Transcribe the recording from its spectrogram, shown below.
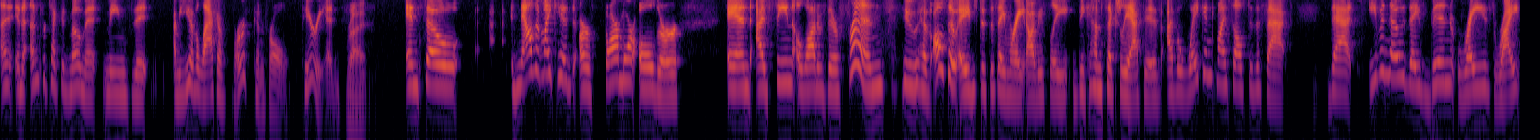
an in an unprotected moment means that I mean you have a lack of birth control. Period. right. And so now that my kids are far more older and I've seen a lot of their friends who have also aged at the same rate obviously become sexually active, I've awakened myself to the fact that even though they've been raised right,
